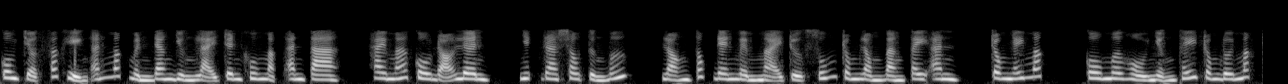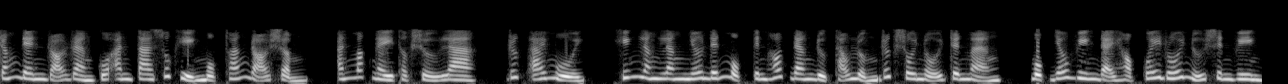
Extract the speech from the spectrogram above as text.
cô chợt phát hiện ánh mắt mình đang dừng lại trên khuôn mặt anh ta, hai má cô đỏ lên, nhích ra sau từng bước, lọn tóc đen mềm mại trượt xuống trong lòng bàn tay anh, trong nháy mắt, cô mơ hồ nhận thấy trong đôi mắt trắng đen rõ ràng của anh ta xuất hiện một thoáng đỏ sậm, ánh mắt này thật sự là, rất ái muội, khiến lăng lăng nhớ đến một tin hot đang được thảo luận rất sôi nổi trên mạng, một giáo viên đại học quấy rối nữ sinh viên,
